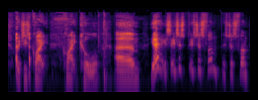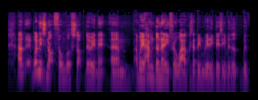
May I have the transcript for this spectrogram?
which is quite quite cool. Um, yeah, it's it's just it's just fun. It's just fun. Um, when it's not fun, we'll stop doing it. Um, we haven't done any for a while because I've been really busy with with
